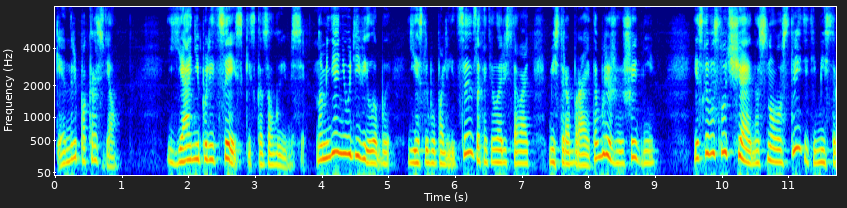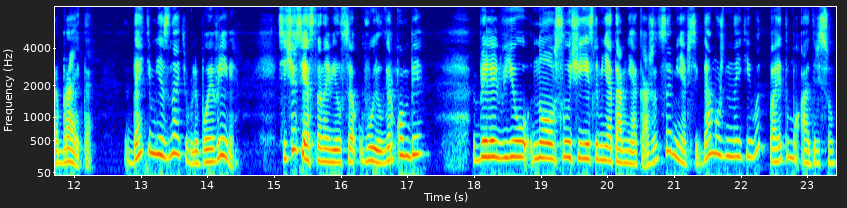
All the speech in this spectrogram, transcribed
Генри покраснел. «Я не полицейский», — сказал Уимси, — «но меня не удивило бы, если бы полиция захотела арестовать мистера Брайта в ближайшие дни. Если вы случайно снова встретите мистера Брайта, дайте мне знать в любое время. Сейчас я остановился в Уилверкомбе, Беллевью, но в случае, если меня там не окажется, меня всегда можно найти вот по этому адресу.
